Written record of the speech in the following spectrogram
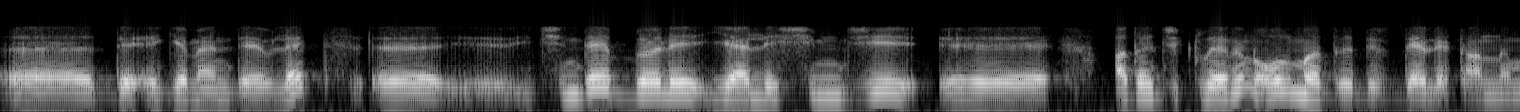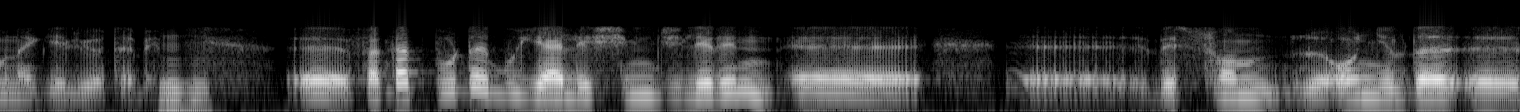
e, de, egemen devlet e, içinde böyle yerleşimci e, adacıkların olmadığı bir devlet anlamına geliyor tabii. Hı hı. E, fakat burada bu yerleşimcilerin e, e, ve son 10 yılda e,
